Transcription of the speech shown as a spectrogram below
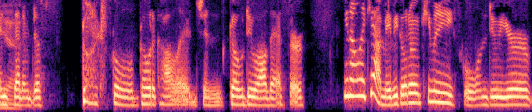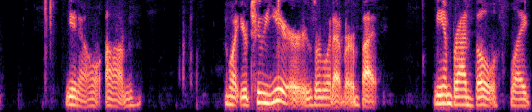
Yeah. instead of just go to school, go to college, and go do all this. Or, you know, like, yeah, maybe go to a community school and do your, you know, um, what, your two years or whatever. But me and Brad both, like,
